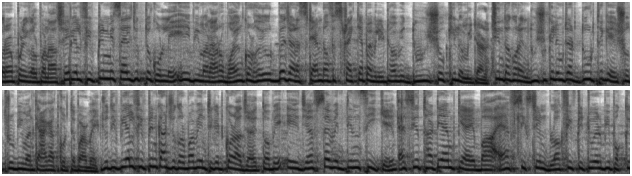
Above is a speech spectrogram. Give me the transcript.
করার পরিকল্পনা আছে। পিএল ফিফটিন মিসাইল যুক্ত করলে এই বিমান আরও ভয়ঙ্কর হয়ে উঠবে, যারা স্ট্যান্ড অফ স্ট্রাইক ক্যাপাবিলিটি হবে দুইশো কিলোমিটার। চিন্তা করেন, দুইশো কিলোমিটার দূর থেকে শত্রু বিমানকে আঘাত করতে পারবে। যদি পিএল ফিফটিন কার্যকরভাবে ইন্টিগ্রেট করা যায়, তবে এই জেফ সেভেন্টিন সি কে S U thirty M K বা F sixteen block fifty two এর বিপক্ষে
